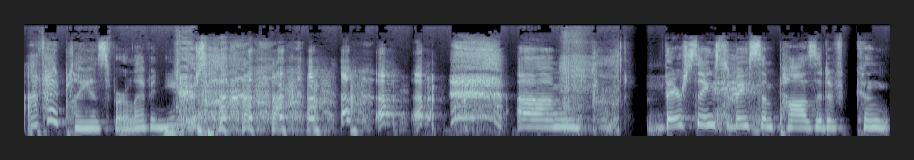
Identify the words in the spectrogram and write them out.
I've had plans for 11 years. um, there seems to be some positive con-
